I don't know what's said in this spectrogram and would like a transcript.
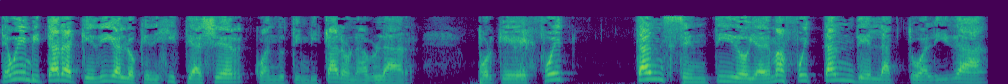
Te voy a invitar a que digas lo que dijiste ayer cuando te invitaron a hablar, porque fue tan sentido y además fue tan de la actualidad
